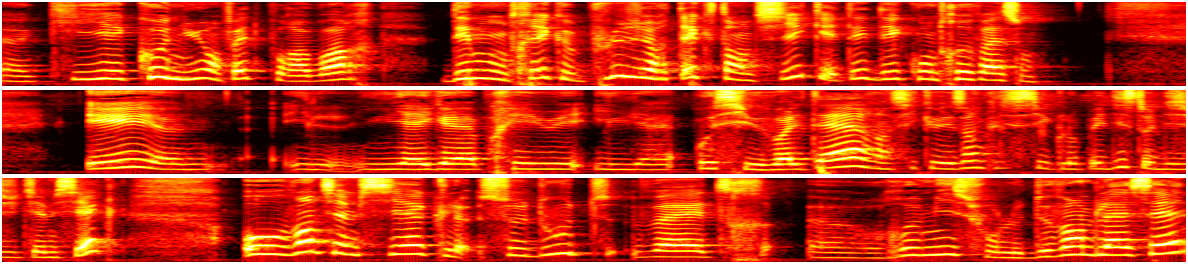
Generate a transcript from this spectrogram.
euh, qui est connu en fait pour avoir démontré que plusieurs textes antiques étaient des contrefaçons. Et il, y a après, aussi eu Voltaire ainsi que les encyclopédistes au XVIIIe siècle au XXe siècle, ce doute va être euh, remis sur le devant de la scène.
